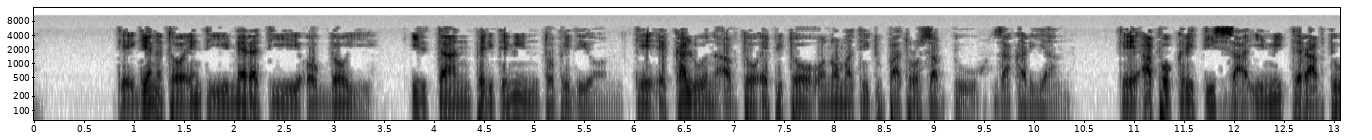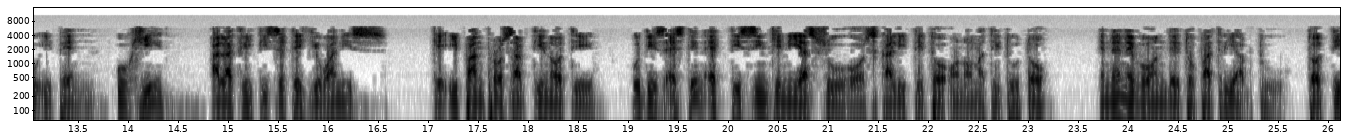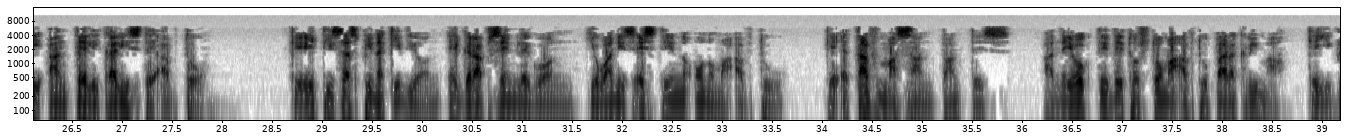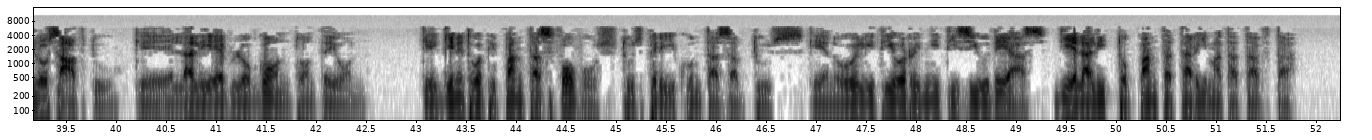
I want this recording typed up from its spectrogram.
Και γένετο εν τη ημέρα τη ογδόη ήλταν περιτεμήν το παιδιόν και εκάλουν αυτό επί το ονόματι του πατρός αυτού, Ζακαριάν. Και αποκριτήσα η μήτερα αυτού είπεν, ουχή, αλλά κλητήσετε Ιωάννης. Και είπαν προς αυτήν ότι, ουδείς εστίν εκ της συγγενείας σου ως καλείται το ονόματι τούτο, ενένευον το πατρί αυτού, το τι αν τέλει καλείστε αυτό. Και ετήσας πινακίδιον εγγράψεν λεγόν, Ιωάννης εστίν όνομα αυτού, και εταύμασαν πάντες, ανεώκτε δε το στόμα αυτού παρακρίμα, και η γλώσσα αυτού, και ελάλη ευλογών των Θεών, και γίνετο επί πάντας φόβος τους περιοικούντας αυτούς, και εν όλη τη ορεινή της Ιουδαίας, διελαλίτω πάντα τα ρήματα ταύτα,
